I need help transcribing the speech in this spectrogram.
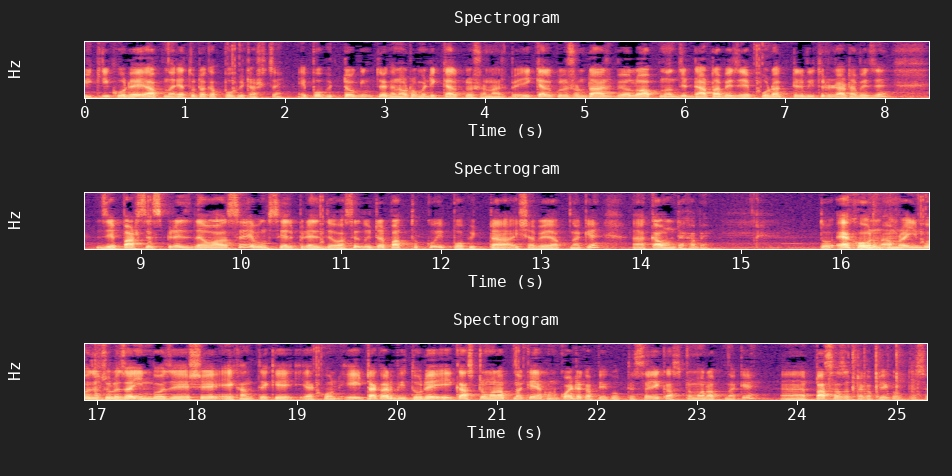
বিক্রি করে আপনার এত টাকা প্রফিট আসছে। এই প্রফিটটাও কিন্তু এখানে অটোমেটিক ক্যালকুলেশন আসবে। এই ক্যালকুলেশনটা আসবে হলো আপনার যে ডাটা বেজে প্রোডাক্টের ভিতরে ডাটা বেজে যে পার্সেস প্রাইস দেওয়া আছে এবং সেল প্রাইস দেওয়া আছে, দুইটার পার্থক্যই প্রফিটটা হিসাবে আপনাকে কাউন্ট দেখাবে। তো এখন আমরা ইনভয়েসে চলে যাই। ইনভয়েসে এসে এখান থেকে এখন এই টাকার ভিতরে এই কাস্টমার আপনাকে এখন কয় টাকা পে করতেছে? এই কাস্টমার আপনাকে পাঁচ হাজার টাকা পে করতেছে।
